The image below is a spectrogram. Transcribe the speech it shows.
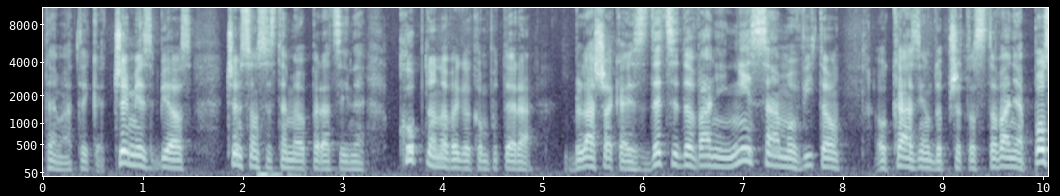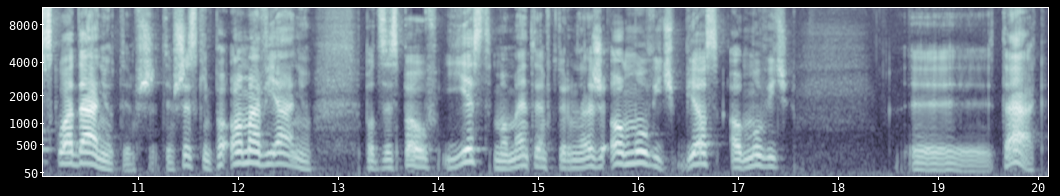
tematykę. Czym jest BIOS, czym są systemy operacyjne. Kupno nowego komputera Blaszaka jest zdecydowanie niesamowitą okazją do przetestowania po składaniu tym, tym wszystkim, po omawianiu podzespołów. Jest momentem, w którym należy omówić BIOS, omówić Yy, tak,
